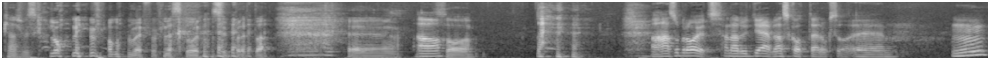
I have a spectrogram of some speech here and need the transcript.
kanske vi ska låna in från Malmö FF nästa år i Superettan. Eh, ja. Så ja, han såg bra ut. Han hade ett jävla skott där också. Eh, mm.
